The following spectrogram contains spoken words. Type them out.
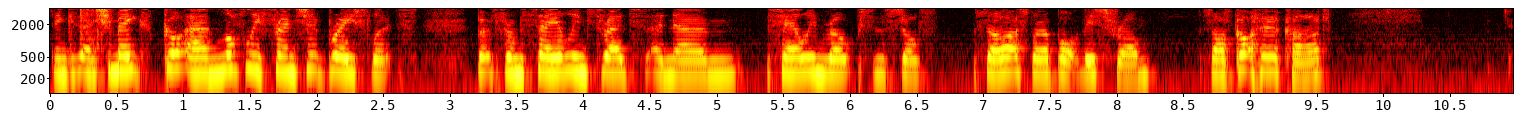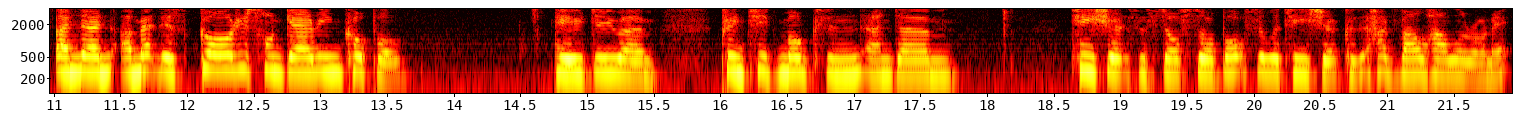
things, and she makes go- um, lovely friendship bracelets, but from sailing threads and um, sailing ropes and stuff. So that's where I bought this from. So I've got her card. And then I met this gorgeous Hungarian couple who do um, printed mugs and, and um, t-shirts and stuff. So I bought Phil a t-shirt because it had Valhalla on it.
